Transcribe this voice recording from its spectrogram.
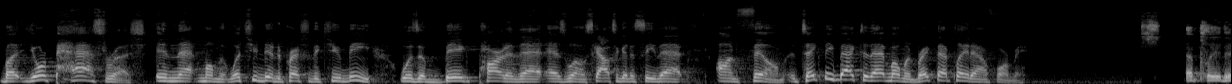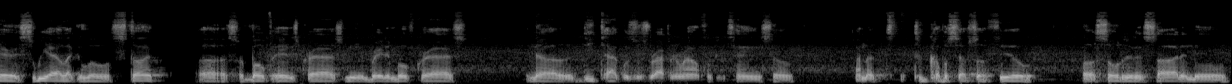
but your pass rush in that moment, what you did to pressure the QB, was a big part of that as well. And scouts are going to see that on film. Take me back to that moment. Break that play down for me. That play there, so we had like a little stunt uh, so both ends crashed. Me and Braiden both crashed. And uh, the D tackle was wrapping around for contain. So kind of t- took a couple steps upfield, uh, sold it inside, and then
